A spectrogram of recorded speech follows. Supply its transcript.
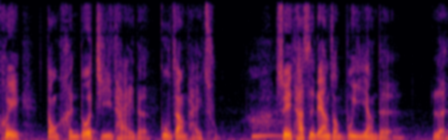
会懂很多机台的故障排除，哦所以他是两种不一样的人，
